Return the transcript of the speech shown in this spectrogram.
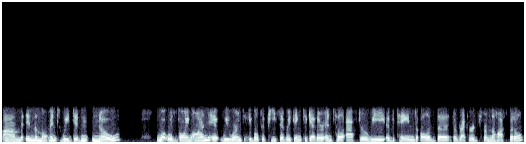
Um, in the moment, we didn't know what was going on. It, we weren't able to piece everything together until after we obtained all of the the records from the hospital.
